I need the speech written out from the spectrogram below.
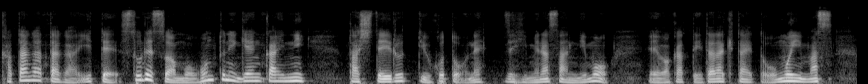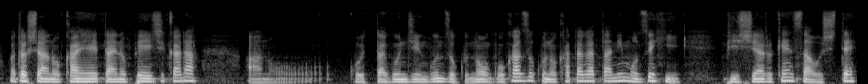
方々がいて、ストレスはもう本当に限界に達しているっていうことをね、ぜひ皆さんにも、えー、分かっていただきたいと思います。私はあの海兵隊のページから、あのこういった軍人軍属のご家族の方々にもぜひ PCR 検査をして、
